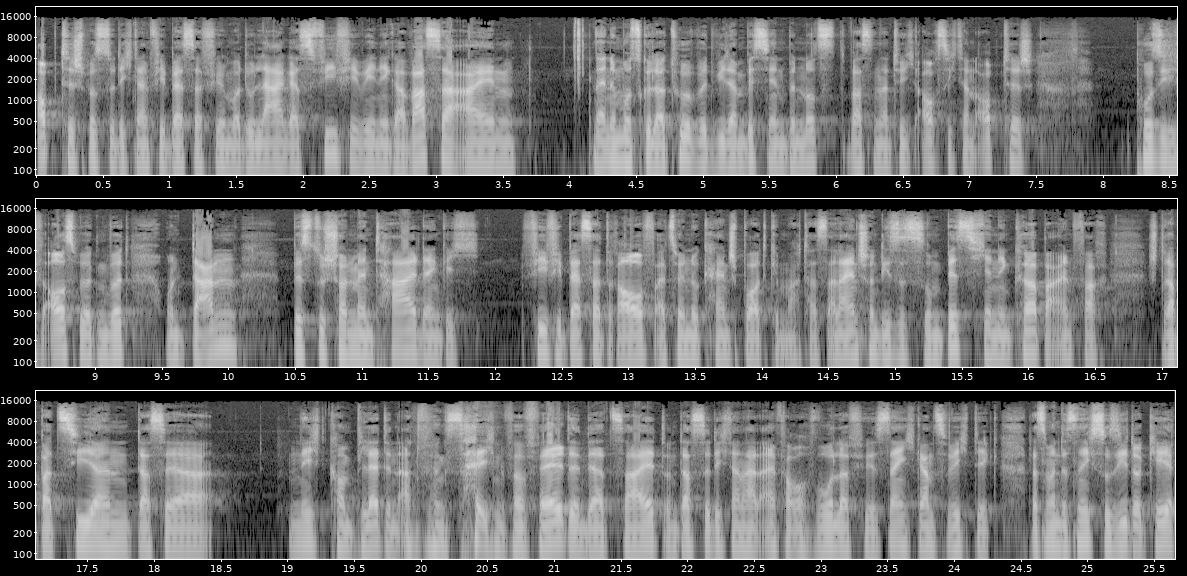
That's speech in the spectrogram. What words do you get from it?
optisch wirst du dich dann viel besser fühlen, weil du lagerst viel, viel weniger Wasser ein, deine Muskulatur wird wieder ein bisschen benutzt, was natürlich auch sich dann optisch positiv auswirken wird. Und dann bist du schon mental, denke ich, viel, viel besser drauf, als wenn du keinen Sport gemacht hast. Allein schon dieses so ein bisschen den Körper einfach strapazieren, dass er nicht komplett in Anführungszeichen verfällt in der Zeit und dass du dich dann halt einfach auch wohler fühlst. Das ist eigentlich ganz wichtig, dass man das nicht so sieht, okay,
